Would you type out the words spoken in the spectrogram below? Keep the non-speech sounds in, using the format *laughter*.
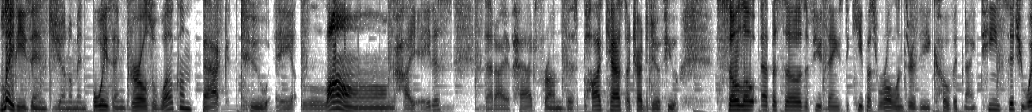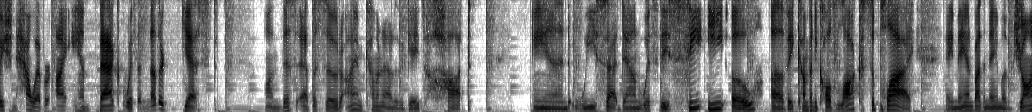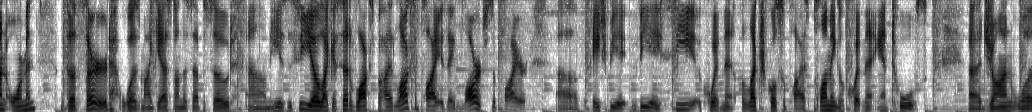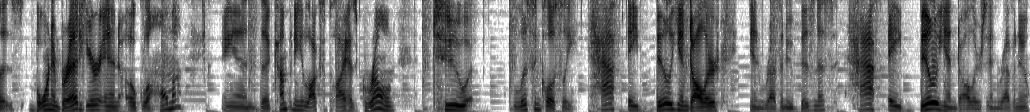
Ladies and gentlemen, boys and girls, welcome back to a long hiatus that I have had from this podcast. I tried to do a few solo episodes, a few things to keep us rolling through the COVID 19 situation. However, I am back with another guest on this episode. I am coming out of the gates hot. And we sat down with the CEO of a company called Locke Supply a man by the name of John Orman. The third was my guest on this episode. Um, he is the CEO, like I said, of Locke Supply. Locke Supply is a large supplier of HVAC equipment, electrical supplies, plumbing equipment, and tools. Uh, John was born and bred here in Oklahoma, and the company Locke Supply has grown to listen closely half a billion dollar in revenue business half a billion dollars in revenue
